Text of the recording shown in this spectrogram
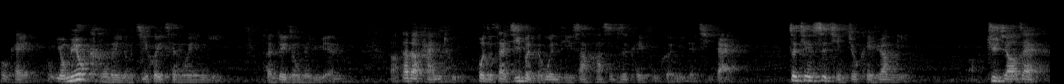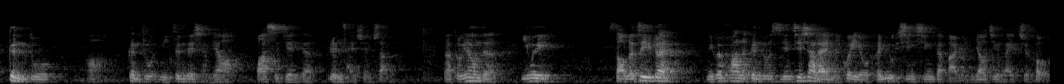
，OK 有没有可能有机会成为你团队中的一员啊？他的谈吐或者在基本的问题上，他是不是可以符合你的期待？这件事情就可以让你聚焦在更多啊更多你真的想要花时间的人才身上。那同样的，因为少了这一段，你会花了更多时间。接下来你会有很有信心的把人邀进来之后，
